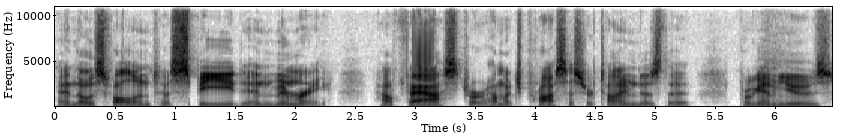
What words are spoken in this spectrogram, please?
And those fall into speed and memory how fast or how much processor time does the program use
